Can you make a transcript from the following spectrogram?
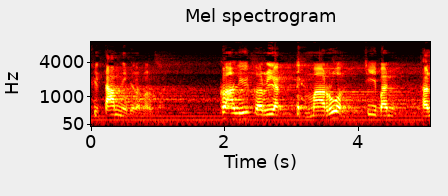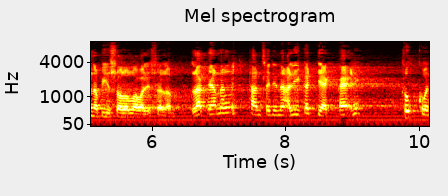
ที่ตามนี่เป็นอะไรก็อาลีก็เรียกมาร่วมที่บันท่านนบีสุลต่านละลิสลามหลังจากนั้นท่านไซดินอาลีก็แจกแพะนี่ทุกคน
